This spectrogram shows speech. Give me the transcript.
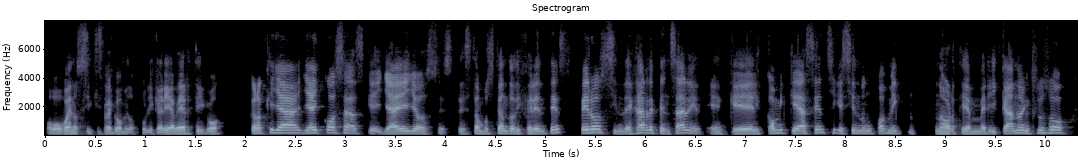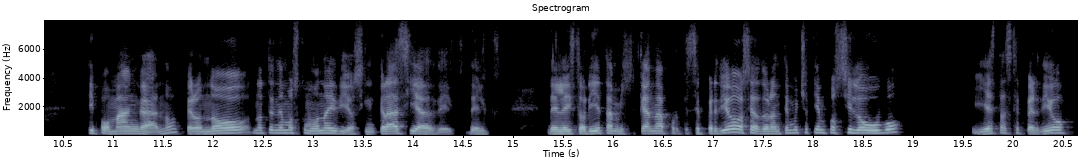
o bueno, si me lo publicaría Vértigo. Creo que ya, ya hay cosas que ya ellos este, están buscando diferentes, pero sin dejar de pensar en, que el cómic que hacen sigue siendo un cómic norteamericano, incluso tipo manga, ¿no? Pero no, no tenemos como una idiosincrasia de, de, de la historieta mexicana porque se perdió, o sea, durante mucho tiempo sí lo hubo y esta se perdió.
